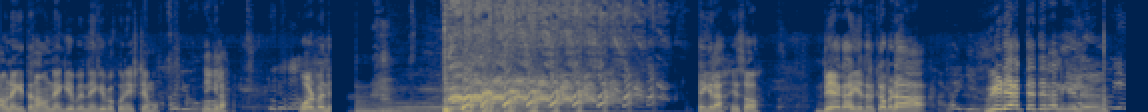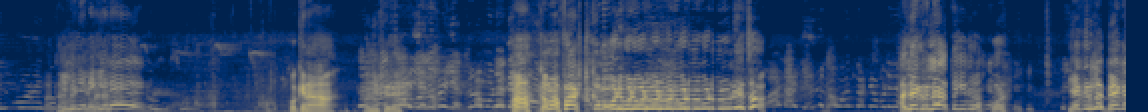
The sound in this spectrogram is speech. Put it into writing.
ಅವ್ನು ನೆಗಿತಾನ ಅವ್ನು ನೆಗಿ ನೆಗಿಬೇಕು ನೆಕ್ಸ್ಟ್ ಟೈಮು ನೆಗಿಲ್ಲ ಓಡ್ ಬಂದು ನೆಗಿಲ್ಲ ಎಸೋ. ಬೇಗ ಎದ್ರಕಬೇಡ ವಿಡಿಯೋ ಆಗ್ತೈತೆ ನನಗೆ ಇಲ್ಲಿ. ಓಕೆನಾ? ಒಂದು ನಿಮಿಷ ರೀ ಹಾಂ ಕಮ ಫಾಸ್ಟ್ ಕಮ ಓಡಿ ಓಡಿ ಓಡಿ ಓಡಿ ಓಡಿ ಓಡಿ ಓಡಿ ಓಡಿ ಎಸೋ. ಅಲ್ಲೇ ಎಗ್ರಲ್ಲ ಅತ್ತಗಿಗ್ರ ಊರು. ಎಗ್ರಲ್ಲ ಬೇಗ.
